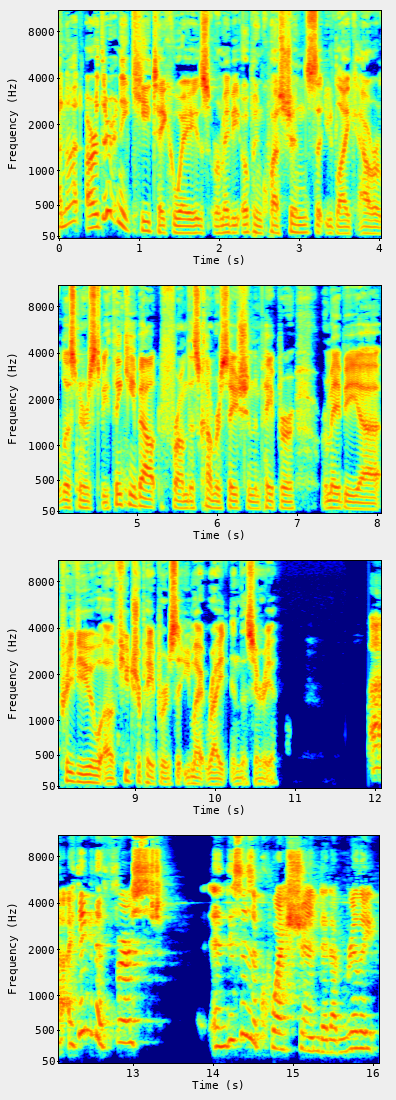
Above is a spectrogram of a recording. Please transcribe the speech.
Anat, are there any key takeaways or maybe open questions that you'd like our listeners to be thinking about from this conversation and paper, or maybe a preview of future papers that you might write in this area? Uh, I think the first and this is a question that I'm really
